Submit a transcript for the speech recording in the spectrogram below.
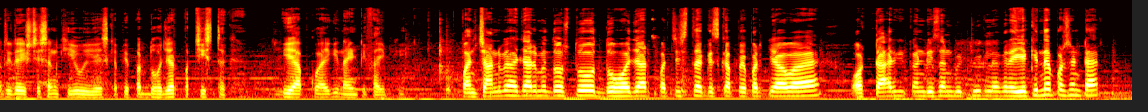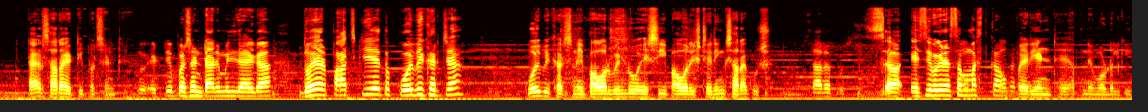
रजिस्ट्रेशन की हुई है इसका पेपर 2025 तक है। ये आपको आएगी 95 की। तो पंचानवे हज़ार में दोस्तों 2025 तक इसका पेपर किया हुआ है और टायर की कंडीशन भी ठीक लग रही है। कितने परसेंट टायर? टायर सारा 80 परसेंट है। तो 80 परसेंट टायर मिल जाएगा। 2005 की है तो कोई भी खर्चा? कोई भी खर्च नहीं। Power window AC power steering सारा कुछ। सारा कुछ। ए सी वगैरह सब मस्त काम वेरिएंट है। अपने मॉडल की।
